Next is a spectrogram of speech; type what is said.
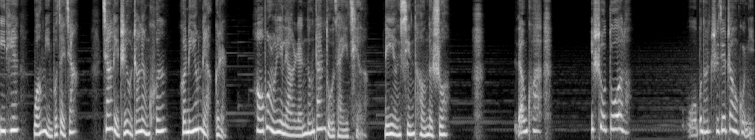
一天，王敏不在家，家里只有张亮坤和李颖两个人。好不容易两人能单独在一起了，李颖心疼的说：“亮坤，你瘦多了，我不能直接照顾你，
